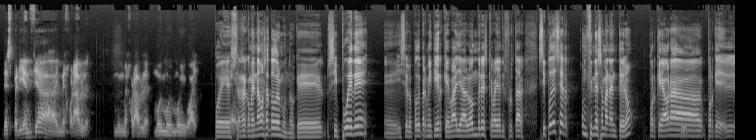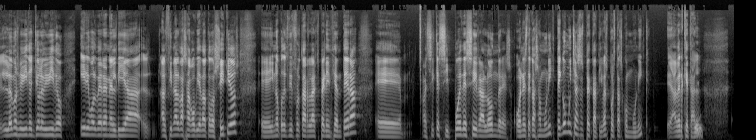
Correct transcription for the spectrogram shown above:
de experiencia inmejorable, muy inmejorable, muy, muy, muy guay. Pues recomendamos a todo el mundo que si puede eh, y se lo puede permitir, que vaya a Londres, que vaya a disfrutar. Si puede ser un fin de semana entero, porque ahora, porque lo hemos vivido, yo lo he vivido, ir y volver en el día, al final vas agobiado a todos sitios eh, y no puedes disfrutar la experiencia entera. Eh, así que si puedes ir a Londres, o en este caso a Múnich, tengo muchas expectativas puestas con Múnich, eh, a ver qué tal.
